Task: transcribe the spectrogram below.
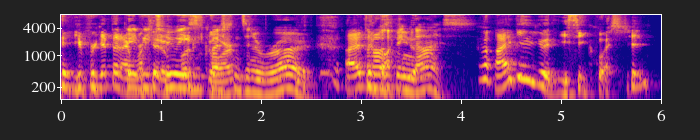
you forget that I worked at a two bookstore. easy questions in a row. I had to thought I was being nice. I gave you an easy question.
